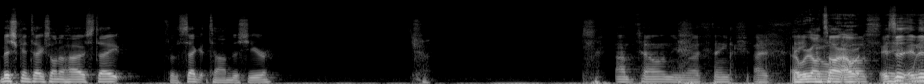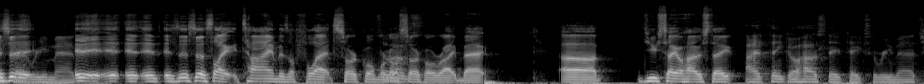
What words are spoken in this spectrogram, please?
Michigan takes on Ohio State for the second time this year. I'm telling you, I think I think Are we gonna Ohio talk? Is, it, is, it, rematch. Is, is, this just like time is a flat circle and we're gonna circle right back? Uh, do you say Ohio State? I think Ohio State takes the rematch.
